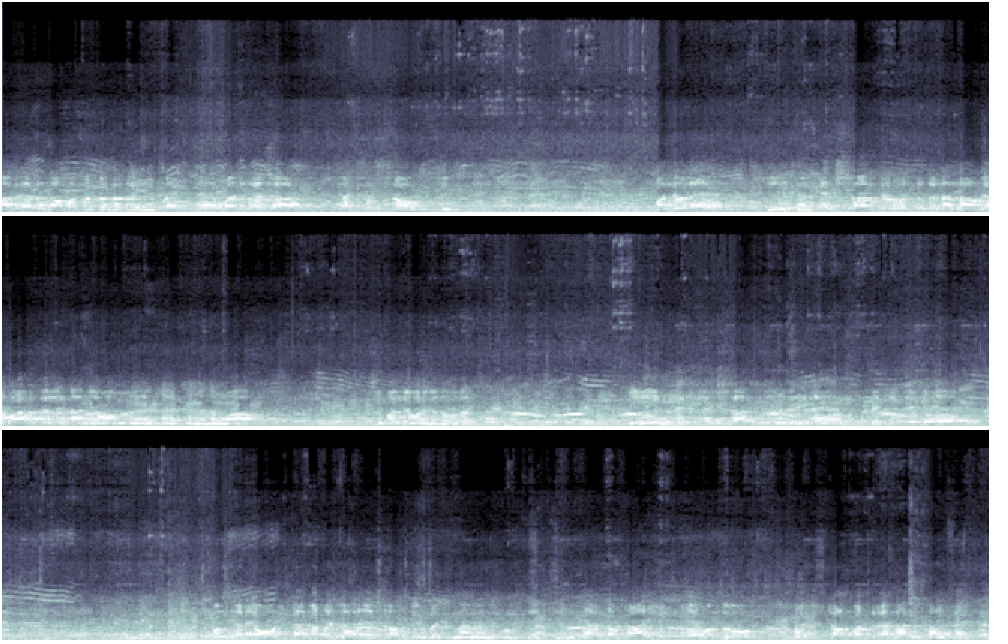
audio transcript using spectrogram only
ಆದ್ರೆ ಅದನ್ನ ಹೊಸತನದಲ್ಲಿ ಪ್ರಯತ್ನ ಮಾಡಿದಾಗ ಸಕ್ಸಸ್ ಸಿಕ್ತು ಲಿಟಲ್ ಎಕ್ಸ್ಟ್ರಾ ಅಂತ ಹೇಳುವಂಥದ್ದು ನನ್ನ ವ್ಯವಹಾರದಲ್ಲಿ ನಾನು ಯಾವಾಗಲೂ ಹೇಳ್ತಾ ಇರ್ತೇನೆ, ನಮ್ಮ ಸಿಬ್ಬಂದಿ ವರ್ಗದವರ. ಏನು ಲಿಟಲ್ ಎಕ್ಸ್ಟ್ರಾ ಅಂತ ಹೇಳಿದ್ರೆ ಒಂದ್ ಕಡೆ ಬಳ್ಳಾರಿ ಹತ್ರ ಅಂತ ಇರ್ಬೇಕು ನಾನು ಅನ್ಕೊಳ್ತಾ ಇದ್ದೀನಿ ಕಾರಣ ಕಾಯ್ಲಿಕ್ಕೆ ಒಂದು ಬಸ್ ಸ್ಟಾಪ್ ಹತ್ರ ನಾನು ಕಾಯ್ತಾ ಇದ್ದೆ.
